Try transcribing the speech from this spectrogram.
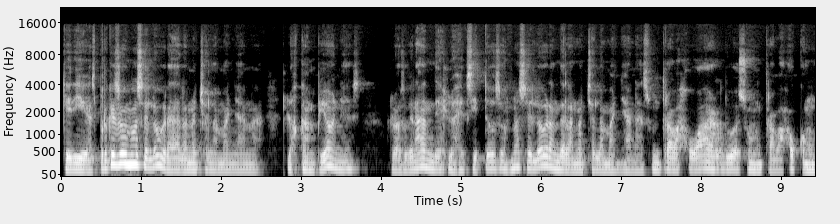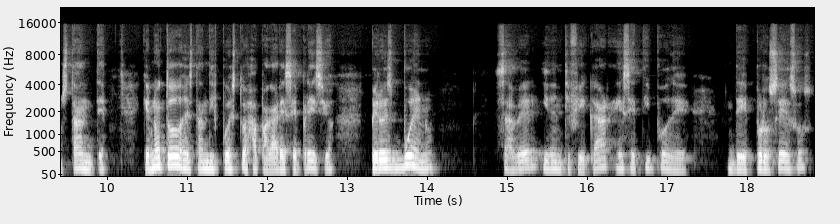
Que digas, porque eso no se logra de la noche a la mañana. Los campeones, los grandes, los exitosos no se logran de la noche a la mañana. Es un trabajo arduo, es un trabajo constante, que no todos están dispuestos a pagar ese precio, pero es bueno saber identificar ese tipo de, procesos,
